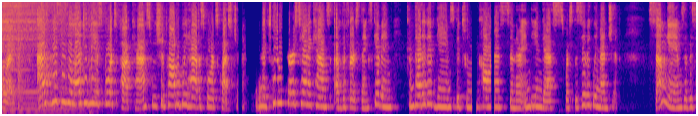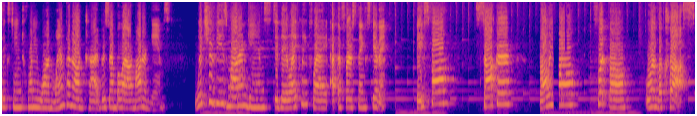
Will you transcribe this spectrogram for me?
All right. As this is allegedly a sports podcast, we should probably have a sports question. In the two first-hand accounts of the first Thanksgiving, competitive games between the colonists and their Indian guests were specifically mentioned. Some games of the 1621 Wampanoag tribe resemble our modern games. Which of these modern games did they likely play at the first Thanksgiving? Baseball, soccer, volleyball, football, or lacrosse?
